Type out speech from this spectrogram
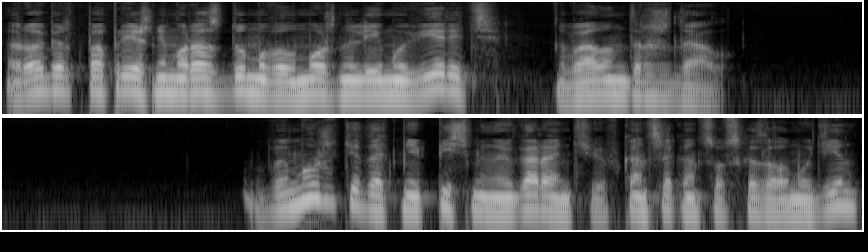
Роберт по-прежнему раздумывал, можно ли ему верить. Валандер ждал. «Вы можете дать мне письменную гарантию?» — в конце концов сказал Мудин.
